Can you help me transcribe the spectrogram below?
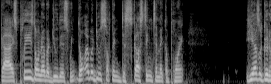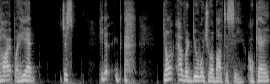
Guys, please don't ever do this. Don't ever do something disgusting to make a point. He has a good heart, but he had just he don't ever do what you're about to see. Okay.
